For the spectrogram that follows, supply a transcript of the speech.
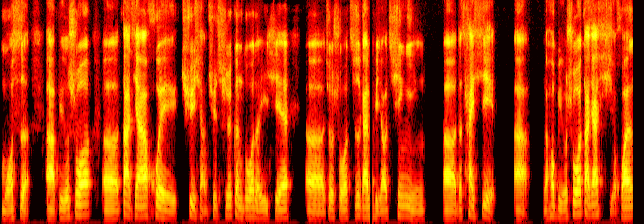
模式啊。比如说，呃，大家会去想去吃更多的一些。呃，就是说质感比较轻盈，呃的菜系啊，然后比如说大家喜欢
